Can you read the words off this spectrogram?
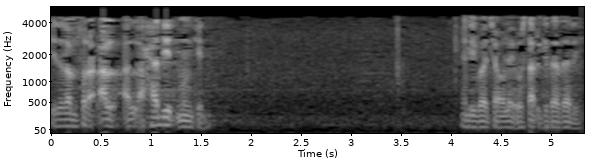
Di dalam surat Al-Hadid mungkin yang dibaca oleh ustaz kita tadi.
